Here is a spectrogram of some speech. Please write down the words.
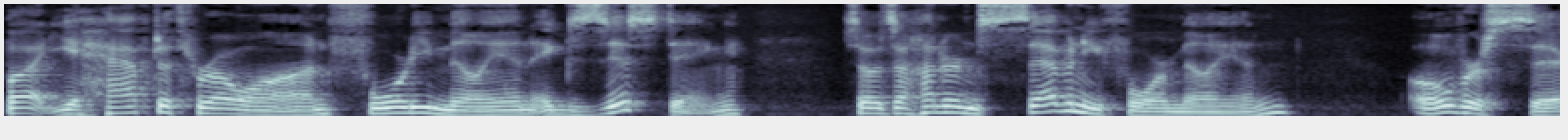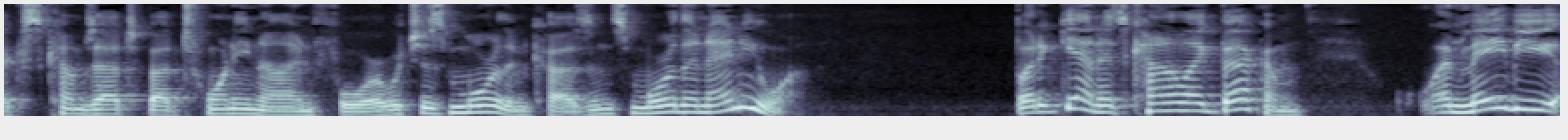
but you have to throw on 40 million existing, so it's 174 million over six comes out to about 29.4, which is more than Cousins, more than anyone. But again, it's kind of like Beckham and maybe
